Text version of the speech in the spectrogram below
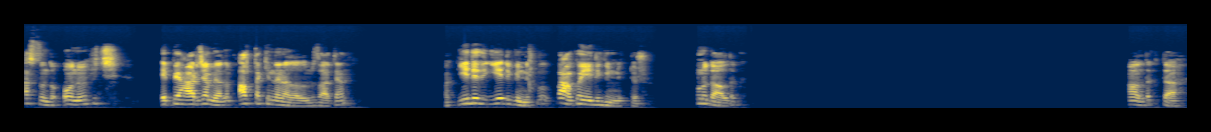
Aslında onu hiç epi harcamayalım. Alttakinden alalım zaten. Bak 7, 7 günlük bu. Banko 7 günlüktür. Bunu da aldık. Aldık da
